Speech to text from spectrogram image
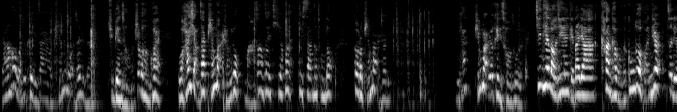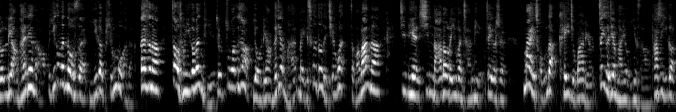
然后我就可以在苹果这里边去编程了，是不是很快？我还想在平板上用，马上再切换第三个通道，到了平板这里，你看平板就可以操作了。今天老金给大家看看我的工作环境，这里有两台电脑，一个 Windows，一个苹果的，但是呢，造成一个问题，就是桌子上有两个键盘，每次都得切换，怎么办呢？今天新拿到了一款产品，这个是。脉冲的 K 九八零这个键盘有意思啊，它是一个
